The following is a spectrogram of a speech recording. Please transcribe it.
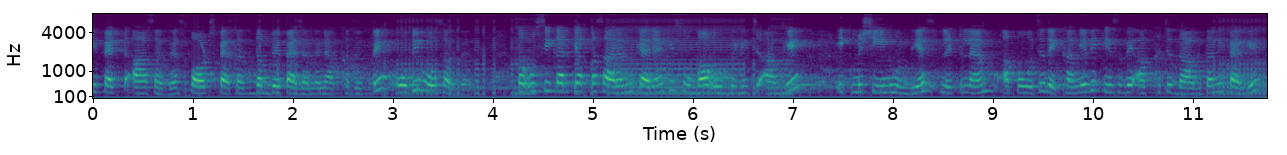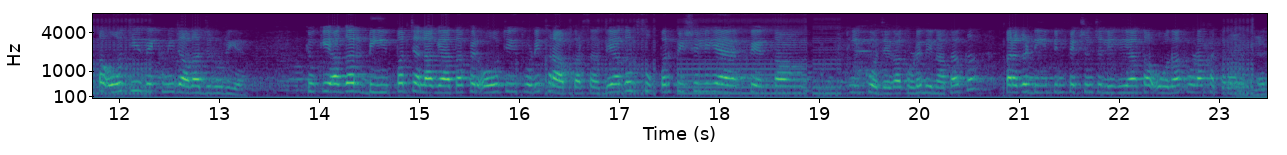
ਇਫੈਕਟ ਆ ਸਕਦਾ ਸਪੌਟਸ ਪੈ ਸਕਦੇ ਦੱਬੇ ਪੈ ਜਾਂਦੇ ਨੇ ਅੱਖ ਦੇ ਉੱਤੇ ਉਹ ਵੀ ਹੋ ਸਕਦਾ ਤਾਂ ਉਸੇ ਕਰਕੇ ਆਪਾਂ ਸਾਰਿਆਂ ਨੂੰ ਕਹਿ ਰਹੇ ਹਾਂ ਕਿ ਸਵੇਰ ਓਪੀਡੀ 'ਚ ਆ ਕੇ ਇੱਕ ਮਸ਼ੀਨ ਹੁੰਦੀ ਹੈ ਸਪਲਿਟ ਲੈਂਪ ਆਪਾਂ ਉਹ 'ਚ ਦੇਖਾਂਗੇ ਵੀ ਕਿਸੇ ਦੇ ਅੱਖ 'ਚ ਦਾਗ ਤਾਂ ਨਹੀਂ ਪੈ ਗਏ ਤਾਂ ਉਹ ਚੀਜ਼ ਦੇਖਣੀ ਜ਼ਿਆਦਾ ਜ਼ਰੂਰੀ ਹੈ। ਕਿਉਂਕਿ ਅਗਰ ਡੀਪਰ ਚਲਾ ਗਿਆ ਤਾਂ ਫਿਰ ਉਹ ਚੀਜ਼ ਥੋੜੀ ਖਰਾਬ ਕਰ ਸਕਦੀ ਹੈ। ਅਗਰ ਸੁਪਰਫੀਸ਼ੀਅਲੀ ਹੈ ਫਿਰ ਤਾਂ ਠੀਕ ਹੋ ਜਾਏਗਾ ਥੋੜੇ ਦਿਨਾਂ ਤੱਕ ਪਰ ਅਗਰ ਡੀਪ ਇਨਫੈਕਸ਼ਨ ਚਲੀ ਗਿਆ ਤਾਂ ਉਹਦਾ ਥੋੜਾ ਖਤਰਾ ਇਹ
